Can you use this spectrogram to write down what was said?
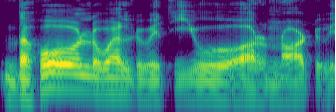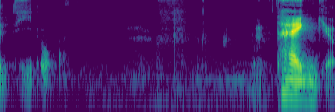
The whole world with you or not with you. Thank you.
